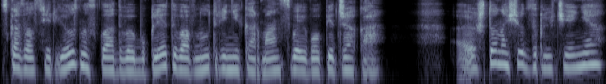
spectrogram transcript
сказал серьезно, складывая буклеты во внутренний карман своего пиджака. «Э, «Что насчет заключения?»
